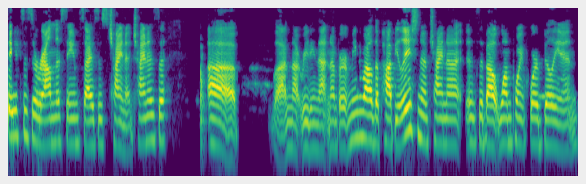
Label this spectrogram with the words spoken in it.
States is around the same size as China. China's a uh, well, I'm not reading that number. Meanwhile, the population of China is about 1.4 billion,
